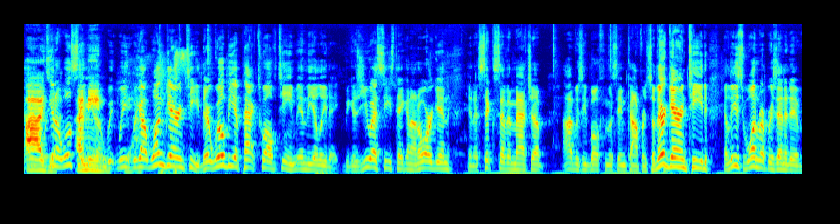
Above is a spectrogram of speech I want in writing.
Uh, you know, we'll see. I You know, mean, we, we, we got one guarantee. There will be a Pac-12 team in the Elite Eight because USC's taking on Oregon in a six-seven matchup. Obviously, both from the same conference, so they're guaranteed at least one representative.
